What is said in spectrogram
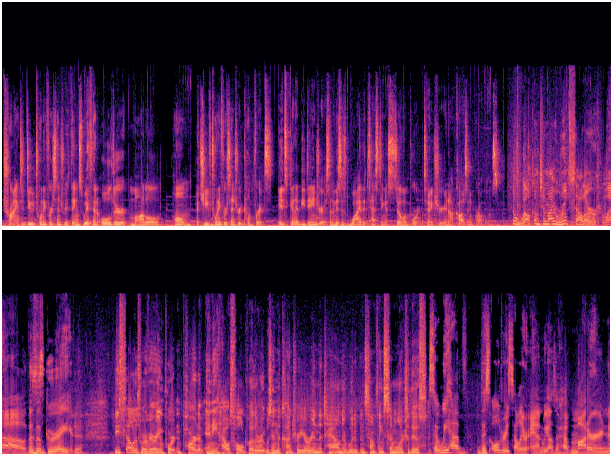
Trying to do 21st century things with an older model home, achieve mm-hmm. 21st century comforts, it's gonna be dangerous. And this is why the testing is so important to make sure you're not causing problems. So, welcome to my root cellar. wow, this is great. Yeah. These cellars were a very important part of any household, whether it was in the country or in the town. There would have been something similar to this. So we have this old root cellar, and we also have modern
